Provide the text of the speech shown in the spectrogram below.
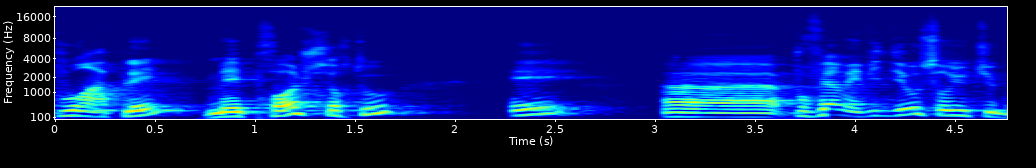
pour appeler mes proches surtout, et euh, pour faire mes vidéos sur YouTube.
